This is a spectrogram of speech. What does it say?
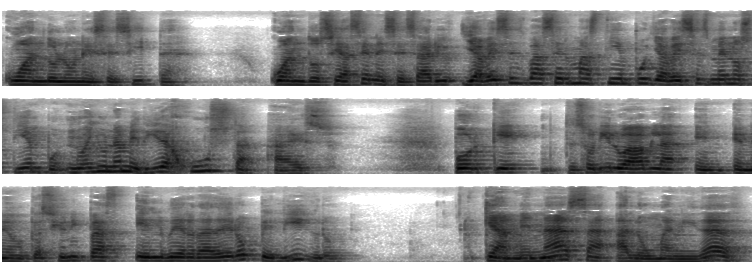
cuando lo necesita cuando se hace necesario y a veces va a ser más tiempo y a veces menos tiempo. No hay una medida justa a eso. Porque, Tesori lo habla en, en Educación y Paz, el verdadero peligro que amenaza a la humanidad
